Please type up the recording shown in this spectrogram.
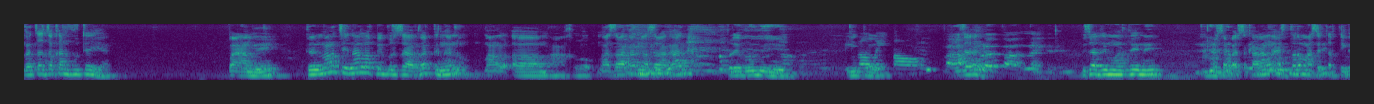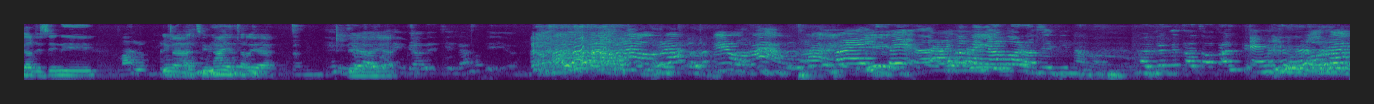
kecocokan budaya. Paham ya? Dan memang Cina lebih bersahabat dengan eh, makhluk masyarakat masyarakat pribumi. Gitu. Pito-pito. Bisa bisa dimengerti nih. Sampai sekarang Esther masih tertinggal di sini. Makhluk Nah, Cina ya ter ya. Ya ya. Tinggal di Cina tapi ya. Ada kecocokan Orang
